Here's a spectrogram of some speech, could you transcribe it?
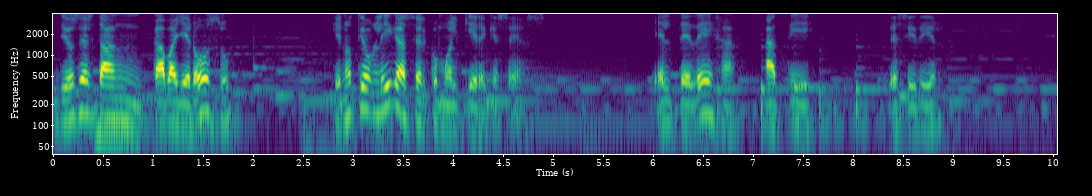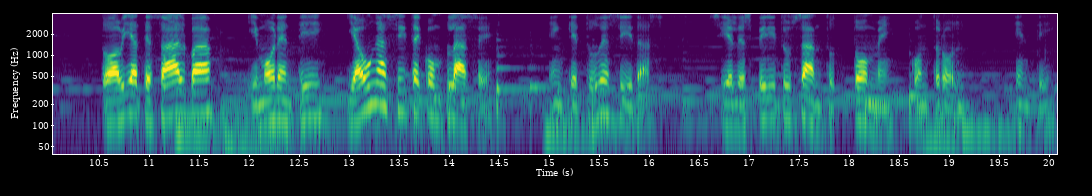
Dios es tan caballeroso que no te obliga a ser como Él quiere que seas. Él te deja a ti decidir. Todavía te salva y mora en ti y aún así te complace en que tú decidas si el Espíritu Santo tome control en ti.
